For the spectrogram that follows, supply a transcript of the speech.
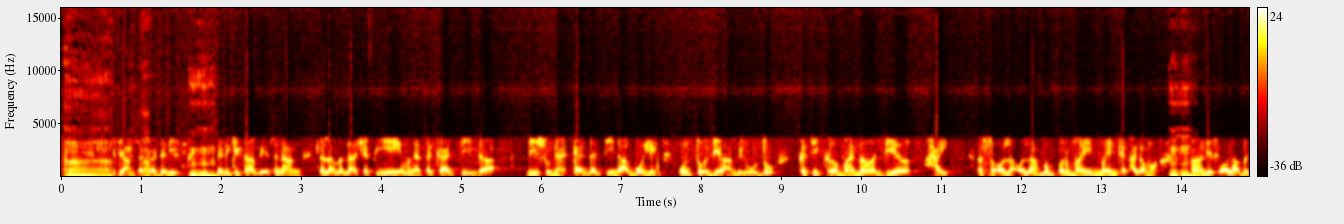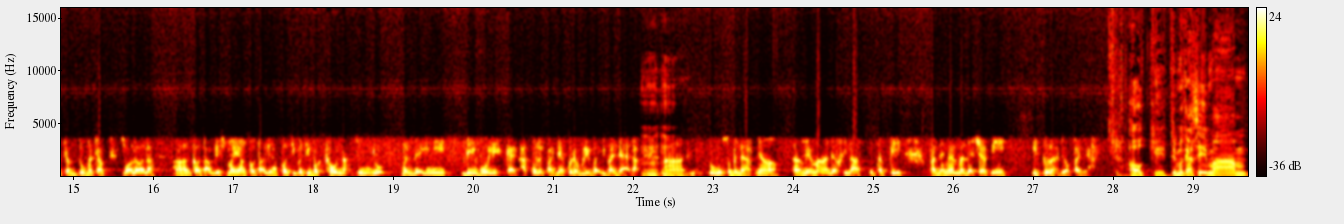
Ah, Sekejap saja. Jadi Mm-mm. jadi kita ambil senang. Dalam mazhab Syafi'i mengatakan tidak disunatkan dan tidak boleh untuk dia ambil wuduk ketika mana dia haid. Ha, seolah-olah mempermain-mainkan agama. Mm-mm. Ha, dia seolah macam tu. Macam seolah-olah ha, kau tak boleh semayang, kau tak boleh apa. Tiba-tiba kau nak tunjuk benda ini dibolehkan. Aku lepas ni aku dah boleh buat ibadat dah. Mm-mm. Ha, itu sebenarnya. Ha, memang ada khilaf tetapi pandangan mazhab Syafi'i itulah jawapannya. Okey, terima kasih, Mam.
